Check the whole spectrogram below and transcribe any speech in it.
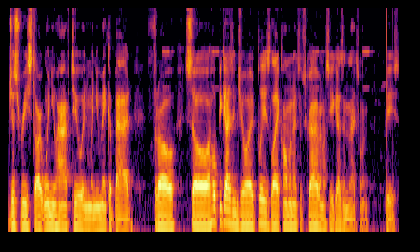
just restart when you have to and when you make a bad throw. So I hope you guys enjoyed. Please like, comment, and subscribe, and I'll see you guys in the next one. Peace.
